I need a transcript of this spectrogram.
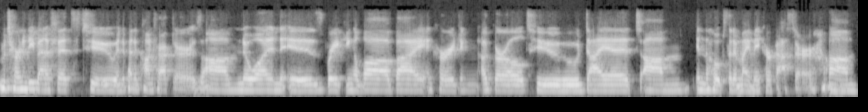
maternity benefits to independent contractors. Um, no one is breaking a law by encouraging a girl to diet um, in the hopes that it might make her faster. Mm-hmm. Um,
